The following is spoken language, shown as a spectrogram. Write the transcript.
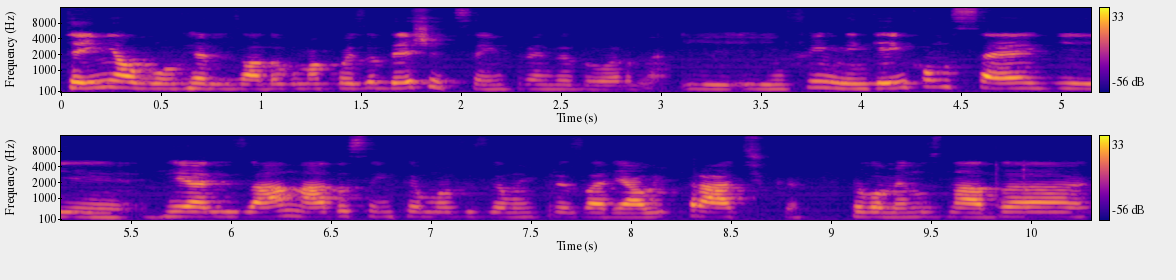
tenha algo, realizado alguma coisa deixa de ser empreendedor, né? E, e, enfim, ninguém consegue realizar nada sem ter uma visão empresarial e prática, pelo menos nada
